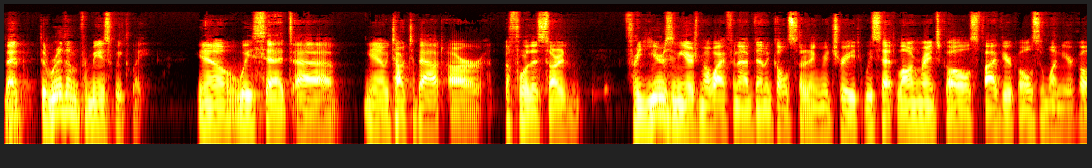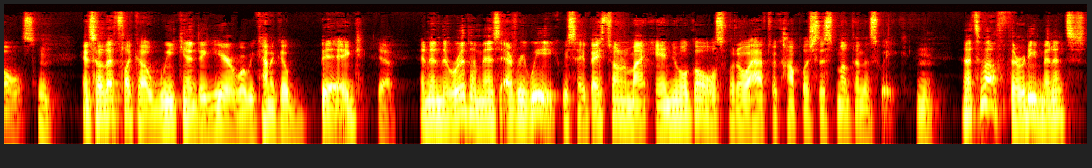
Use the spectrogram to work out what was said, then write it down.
But the rhythm for me is weekly. You know, we set. Uh, you know, we talked about our before this started. For years and years, my wife and I have done a goal setting retreat. We set long range goals, five year goals, and one year goals. Hmm. And so that's like a weekend a year where we kind of go big. Yeah. And then the rhythm is every week we say, based on my annual goals, what do I have to accomplish this month and this week? Hmm. And that's about 30 minutes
